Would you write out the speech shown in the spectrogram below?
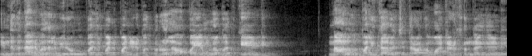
ఎందుకు దాని బదులు మీరు పది పని పన్నెండు పది రోజులు ఆ భయంలో బతికేయండి. నాలుగు ఫలితాలు వచ్చిన తర్వాత మాట్లాడుకుందాం కానీ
